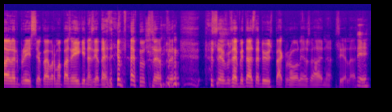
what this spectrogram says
Tyler Breeze, joka ei varmaan pääse ikinä sieltä eteenpäin, mutta se, on se, se, se pitää sitä douchebag-roolia se aina siellä. että- Niin.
